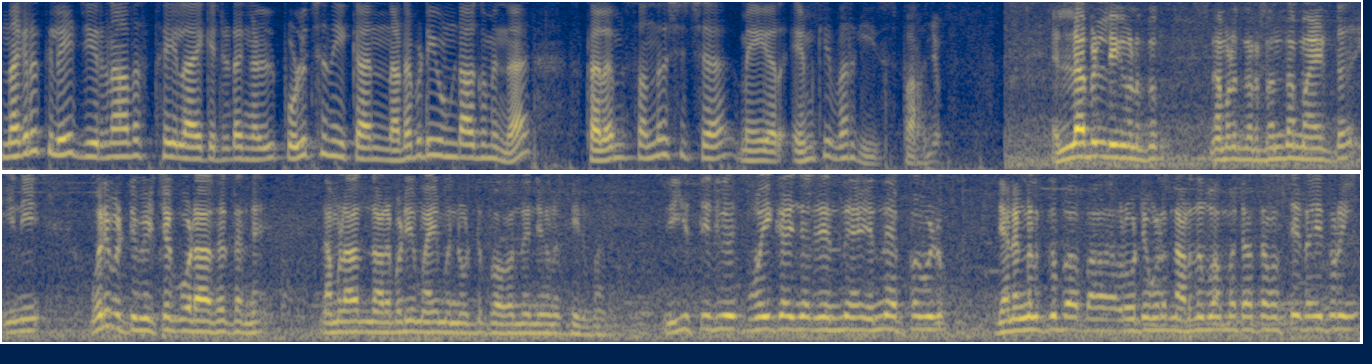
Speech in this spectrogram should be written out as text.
നഗരത്തിലെ ജീർണാവസ്ഥയിലായ കെട്ടിടങ്ങൾ പൊളിച്ചു നീക്കാൻ നടപടിയുണ്ടാകുമെന്ന് സ്ഥലം സന്ദർശിച്ച മേയർ എം കെ വർഗീസ് പറഞ്ഞു. എല്ലാ ബിൽഡിങ്ങുകൾക്കും നമ്മൾ നിർബന്ധമായിട്ട് ഇനി ഒരു വിട്ടുവീഴ്ച കൂടാതെ തന്നെ നമ്മൾ ആ നടപടിയുമായി മുന്നോട്ട് പോകാൻ തന്നെയാണ് തീരുമാനം. ഈ സ്ഥിതി പോയി കഴിഞ്ഞാൽ എന്ന് എന്ന് എപ്പോൾ വിടും? ജനങ്ങൾക്ക് റോഡിൽ കൂടെ നടന്നു പോകാൻ പറ്റാത്ത അവസ്ഥയുണ്ടായി തുടങ്ങി.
